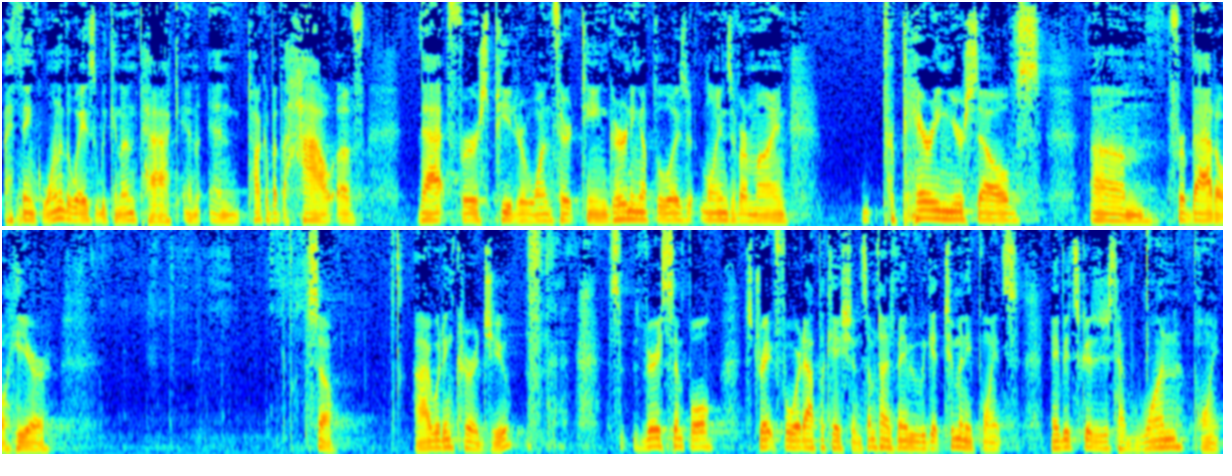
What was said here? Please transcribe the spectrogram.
I think, one of the ways that we can unpack and, and talk about the how of that First Peter 1.13, girding up the loins of our mind, preparing yourselves um, for battle here. So, I would encourage you. it's very simple, straightforward application. Sometimes maybe we get too many points. Maybe it's good to just have one point.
